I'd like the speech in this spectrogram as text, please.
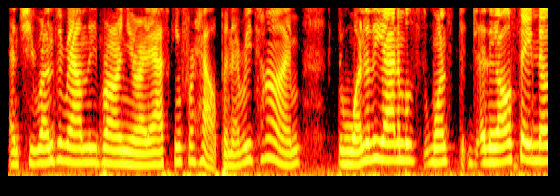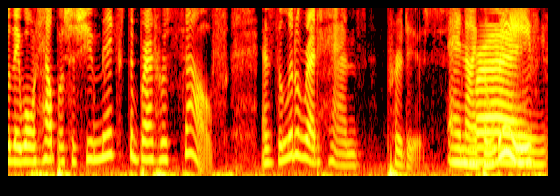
and she runs around the barnyard asking for help. And every time one of the animals wants, to, they all say no, they won't help her, so she makes the bread herself. And As the Little Red Hens produce. And I Right. believe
